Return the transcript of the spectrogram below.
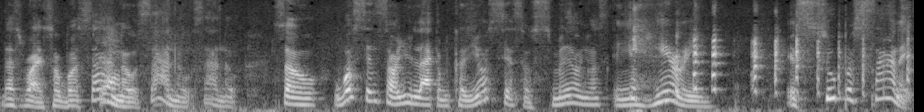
That's right. So, but side Yeah. note, side note, side note. So, what sense are you lacking? Because your sense of smell and your, and your hearing is supersonic.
